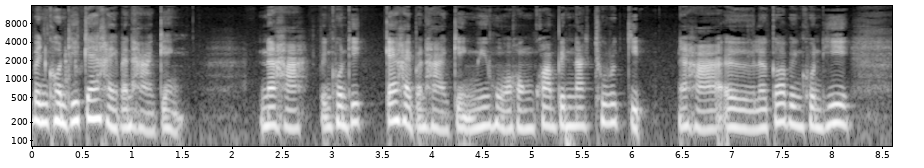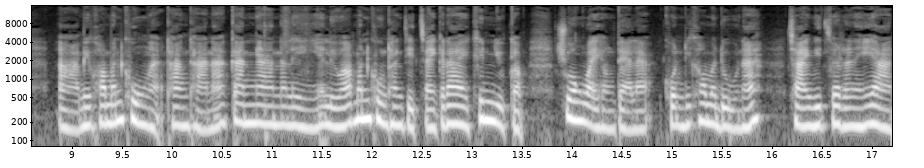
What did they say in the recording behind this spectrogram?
เป็นคนที่แก้ไขปัญหาเก่งนะคะ เป็นคนที่แก้ไขปัญหาเก่ง มีหัวของความเป็นนักธุรกิจ นะคะเออแล้วก็เป็นคนที่มีความมั่นคงอะทางฐานะการงานอะไรอย่างเงี้ยหรือว่ามั่นคงทางจิตใจก็ได้ขึ้นอยู่กับช่วงวัยของแต่ละคนที่เข้ามาดูนะใช้วิจารณญาณ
